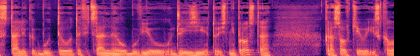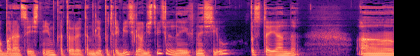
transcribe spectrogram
стали как будто вот официальной обувью Jay-Z. То есть не просто кроссовки из коллаборации с ним, которые там для потребителя. Он действительно их носил постоянно. А,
